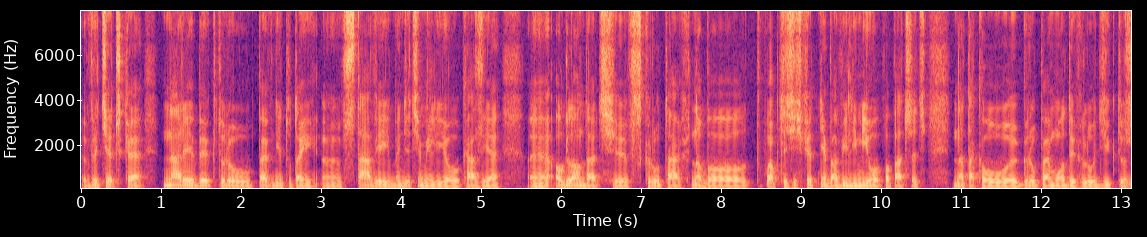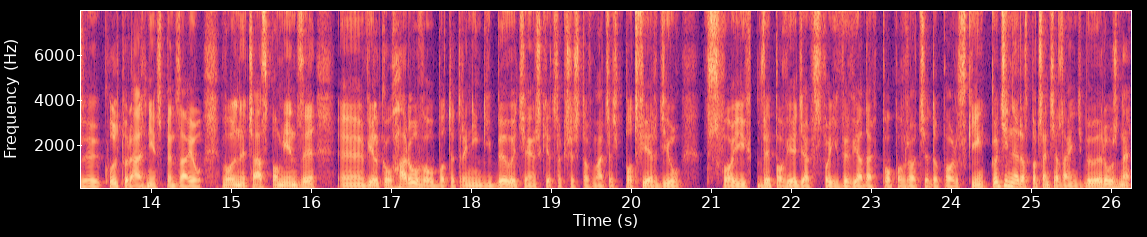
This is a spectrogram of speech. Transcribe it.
wycieczkę na ryby, którą pewnie tutaj e, wstawię i będziecie mieli ją okazję e, oglądać w skrótach, no bo chłopcy się świetnie bawili, miło popatrzeć na taką grupę młodych ludzi, którzy kulturalnie spędzają wolny czas pomiędzy e, Wielką Harówą, bo te treningi były ciężkie, co Krzysztof Maciaś potwierdził w swoich wypowiedziach, w swoich wywiadach po powrocie do Polski. Godziny rozpoczęcia zajęć były różne,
